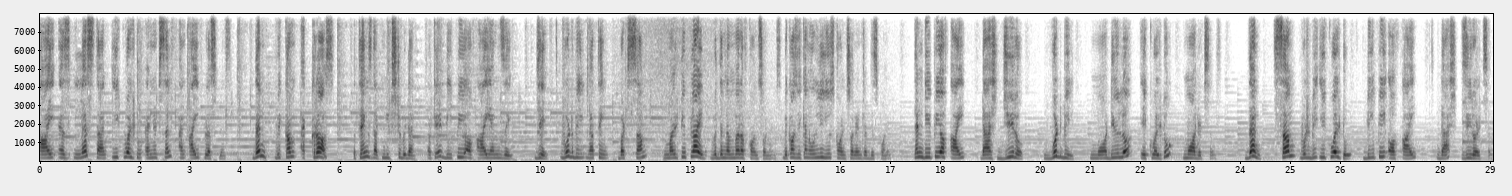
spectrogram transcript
i is less than equal to n itself and i plus plus. Then we come across the things that needs to be done. Okay, dp of i and z j would be nothing but sum multiplied with the number of consonants because we can only use consonants at this point. Then dp of i dash 0 would be modulo equal to mod itself. Then sum would be equal to dp of i dash 0 itself.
